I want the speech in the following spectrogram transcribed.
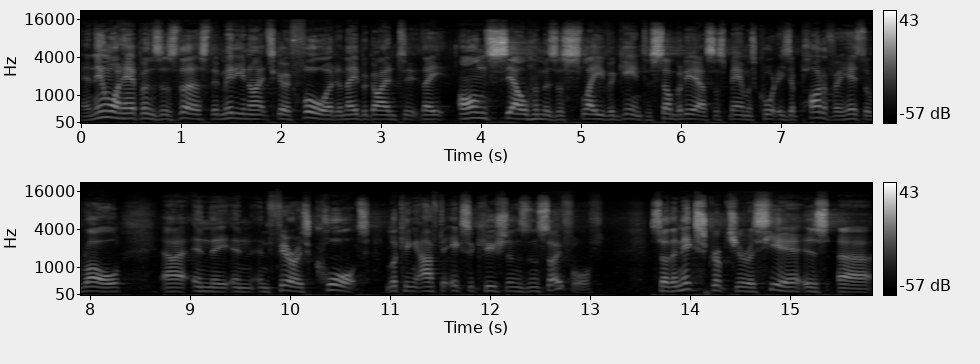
And then what happens is this the Midianites go forward and they begin to, they on sell him as a slave again to somebody else. This man was caught, he's a Potiphar, he has the role uh, in, the, in, in Pharaoh's courts looking after executions and so forth. So the next scripture is here is, uh,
